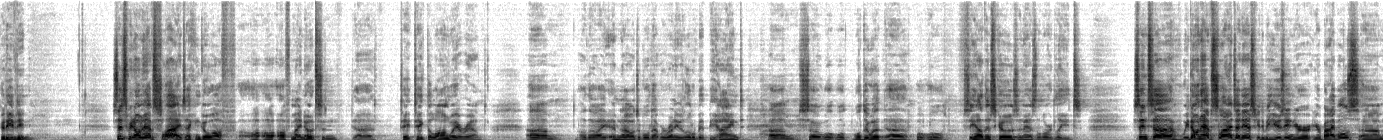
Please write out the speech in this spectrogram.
Good evening. Since we don't have slides, I can go off off my notes and uh, take take the long way around. Um, although I am knowledgeable that we're running a little bit behind, um, so we'll we'll we'll do it. Uh, we'll, we'll see how this goes, and as the Lord leads. Since uh, we don't have slides, I'd ask you to be using your your Bibles. Um,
